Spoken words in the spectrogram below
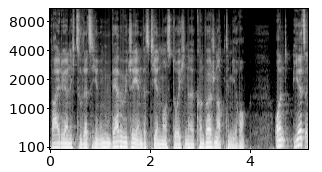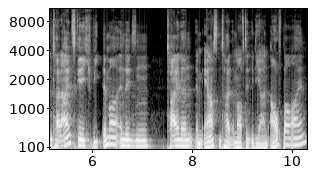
weil du ja nicht zusätzlich in irgendein Werbebudget investieren musst durch eine Conversion-Optimierung. Und hier jetzt in Teil 1 gehe ich wie immer in diesen Teilen im ersten Teil immer auf den idealen Aufbau ein.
